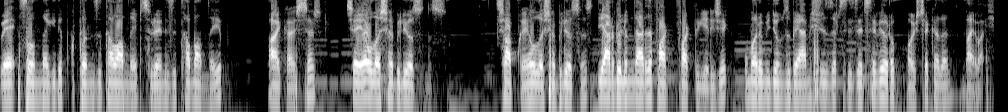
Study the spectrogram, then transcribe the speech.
Ve sonuna gidip kupanızı tamamlayıp sürenizi tamamlayıp arkadaşlar şeye ulaşabiliyorsunuz. Şapkaya ulaşabiliyorsunuz. Diğer bölümlerde farklı farklı gelecek. Umarım videomuzu beğenmişsinizdir. Sizleri seviyorum. Hoşçakalın. Bay bay.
